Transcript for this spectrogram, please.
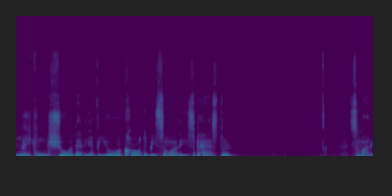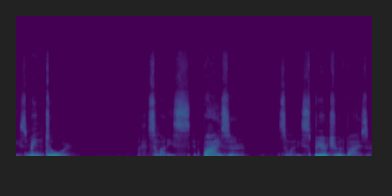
making sure that if you are called to be somebody's pastor, somebody's mentor, somebody's advisor, somebody's spiritual advisor,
